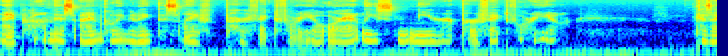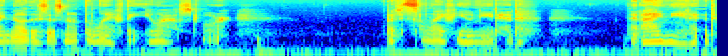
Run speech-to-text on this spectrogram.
I promise I'm going to make this life perfect for you, or at least near perfect for you. Because I know this is not the life that you asked for, but it's the life you needed, that I needed,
